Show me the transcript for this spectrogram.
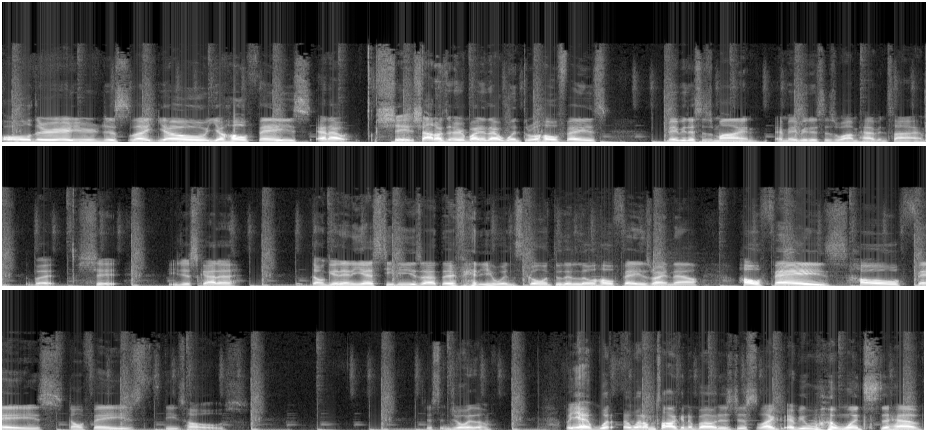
older, you're just like, yo, your whole phase, and I shit. Shout out to everybody that went through a whole phase. Maybe this is mine, and maybe this is why I'm having time. But shit, you just gotta don't get any STDs out there if anyone's going through their little whole phase right now. Whole phase. hoe phase. Don't phase these hoes. Just enjoy them. But yeah, what what I'm talking about is just like everyone wants to have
